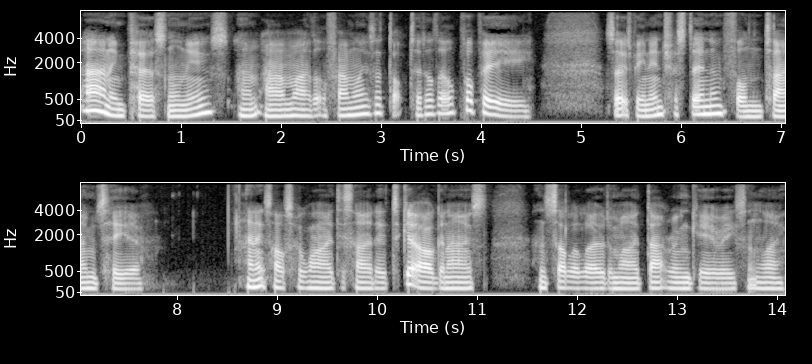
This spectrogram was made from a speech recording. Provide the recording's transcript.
And in personal news, um, my little family has adopted a little puppy. So it's been interesting and fun times here. And it's also why I decided to get organised and sell a load of my darkroom gear recently.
